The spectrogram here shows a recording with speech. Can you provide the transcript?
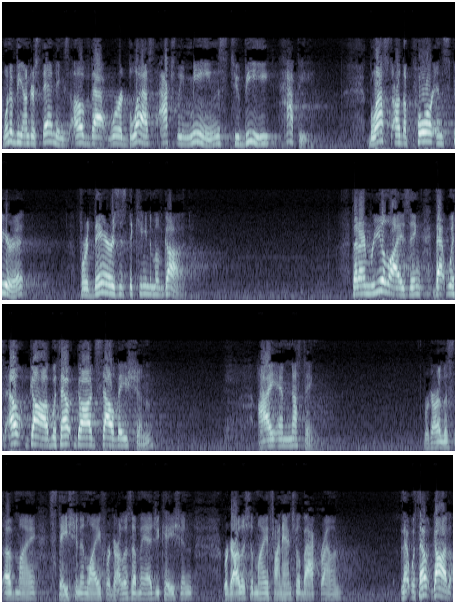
one of the understandings of that word blessed actually means to be happy. Blessed are the poor in spirit, for theirs is the kingdom of God. That I'm realizing that without God, without God's salvation, I am nothing. Regardless of my station in life, regardless of my education, regardless of my financial background, that without God,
